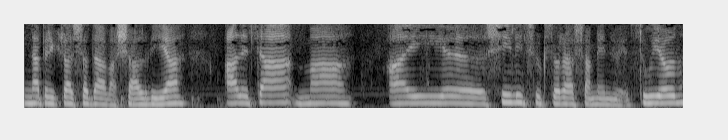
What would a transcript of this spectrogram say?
napríklad sa dáva šalvia, ale tá má aj e, sílicu, ktorá sa menuje tujon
